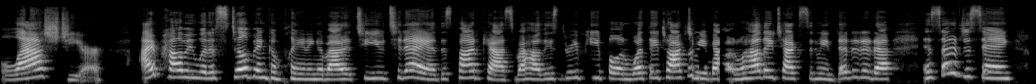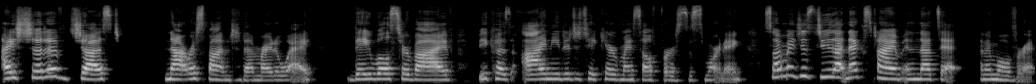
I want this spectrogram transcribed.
last year, I probably would have still been complaining about it to you today at this podcast about how these three people and what they talked to me about and how they texted me and da da da da. Instead of just saying, I should have just not responded to them right away. They will survive because I needed to take care of myself first this morning. So I'm gonna just do that next time and that's it. And I'm over it.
